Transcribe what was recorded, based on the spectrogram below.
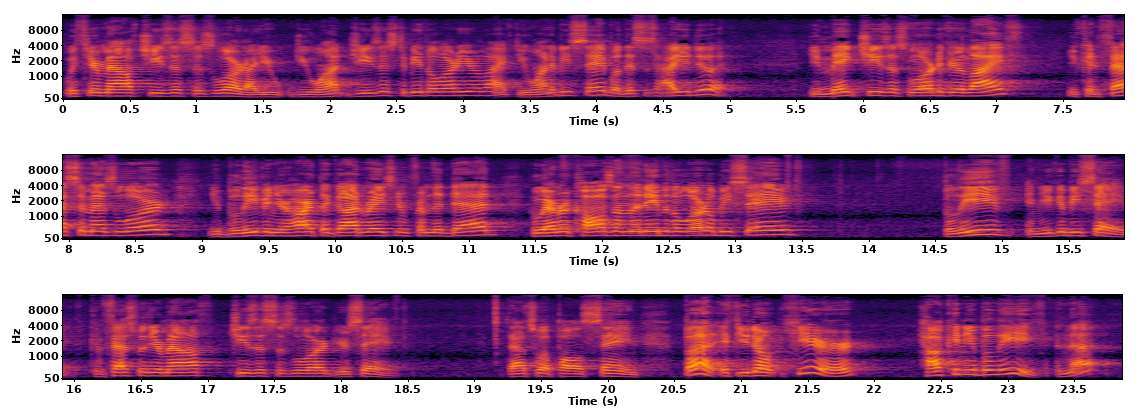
with your mouth Jesus is Lord. Are you, do you want Jesus to be the Lord of your life? Do you want to be saved? Well, this is how you do it. You make Jesus Lord of your life. You confess him as Lord. You believe in your heart that God raised him from the dead. Whoever calls on the name of the Lord will be saved. Believe and you can be saved. Confess with your mouth, Jesus is Lord, you're saved. That's what Paul's saying. But if you don't hear, how can you believe? And that,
